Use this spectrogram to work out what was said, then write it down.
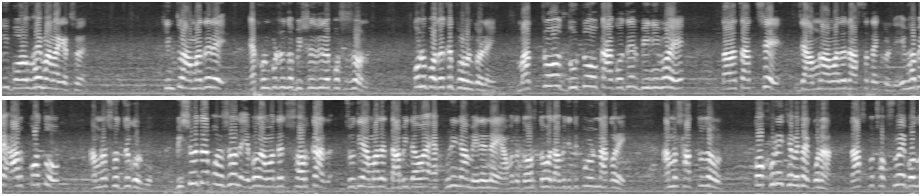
দুই বড় ভাই মারা গেছে। কিন্তু আমাদের এখন পর্যন্ত বিশ্ববিদ্যালয় প্রশাসন কোনো পদক্ষেপ গ্রহণ করে নেই। মাত্র দুটো কাগজের বিনিময়ে তারা চাচ্ছে যে আমরা আমাদের রাস্তা ত্যাগ করে দিই। এভাবে আর কত আমরা সহ্য করব? বিশ্ববিদ্যালয় প্রশাসন এবং আমাদের সরকার যদি আমাদের দাবি দেওয়া এখনই না মেনে নেয়, আমাদের দশ দহ দাবি যদি পূরণ না করে, আমরা ছাত্রজন কখনোই থেমে থাকব না। রাজপথ সবসময় বন্ধ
